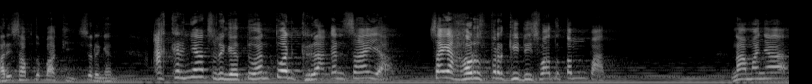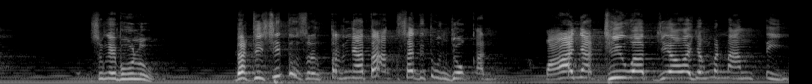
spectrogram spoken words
hari Sabtu pagi. Sering Akhirnya sering Tuhan, Tuhan gerakkan saya. Saya harus pergi di suatu tempat. Namanya Sungai Bulu. Dan di situ ternyata saya ditunjukkan banyak jiwa-jiwa yang menanti.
